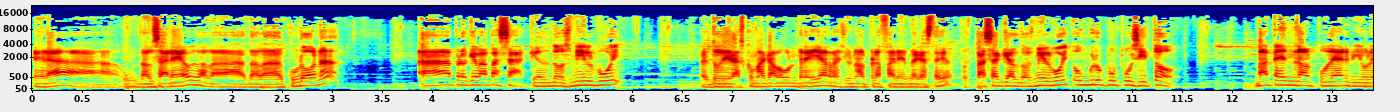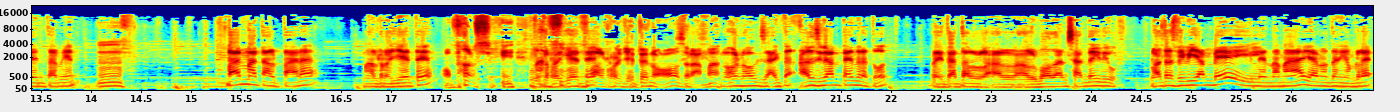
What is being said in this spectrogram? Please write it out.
era un dels hereus de la, de la corona. Ah, però què va passar? Que el 2008, però tu diràs com acaba un rei a regional preferent de Castelló. Pues passa que el 2008 un grup opositor va prendre el poder violentament, Mm. van matar el pare, mal rotllete, Home, sí. Mal rotllete. Mal rotllete no, drama. No, no, exacte. Els hi van prendre tot. En realitat, el, el, el bo d'en Sunday diu nosaltres vivíem bé i l'endemà ja no teníem res.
